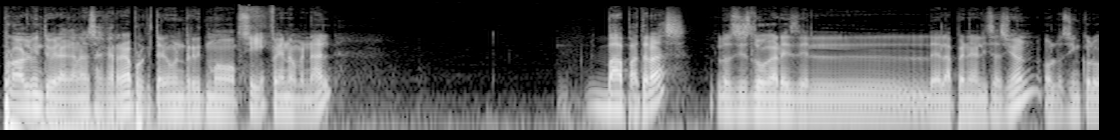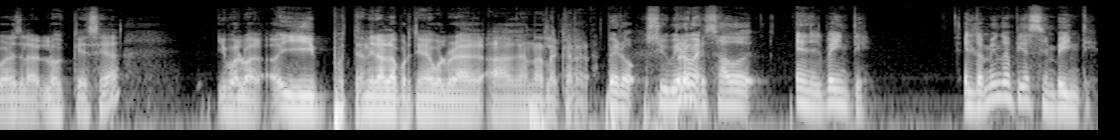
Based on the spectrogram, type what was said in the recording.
probablemente hubiera ganado esa carrera porque tenía un ritmo Sí. fenomenal. Va para atrás, los 10 lugares del- de la penalización, o los 5 lugares de la- lo que sea, y, vuelve a- y pues, tendría la oportunidad de volver a, a ganar la carrera. Pero si hubiera Pero empezado en el 20, el domingo empiezas en 20.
